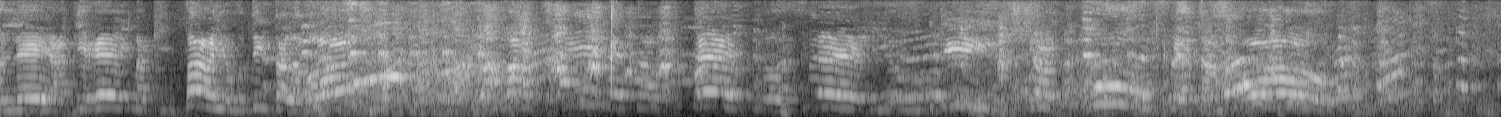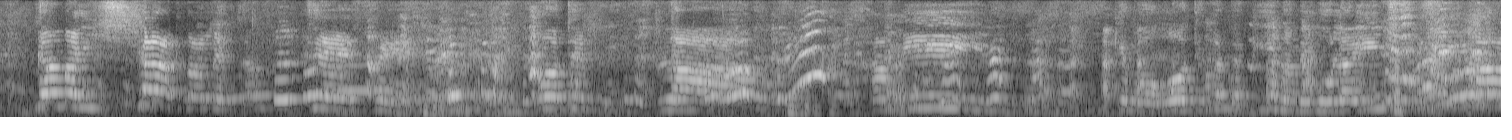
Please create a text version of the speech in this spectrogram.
מלא, הגאה עם הכיפה היהודית על הראש, מתחיל לטפטף נוזל יהודי שקוף וטהור. גם האישה כבר מטפטפת, רוטב נפלא, חמים, כמו רוטב הדגים הממולאים של סביבה,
